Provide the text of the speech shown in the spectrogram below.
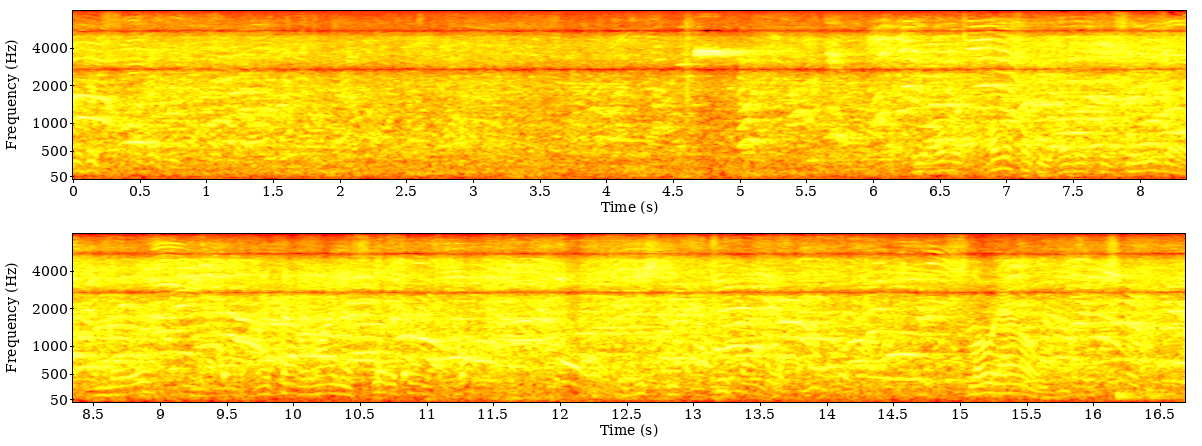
he over, almost like he over pursues or, or like that line he slid across the ball. He's too fast. Slow down.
